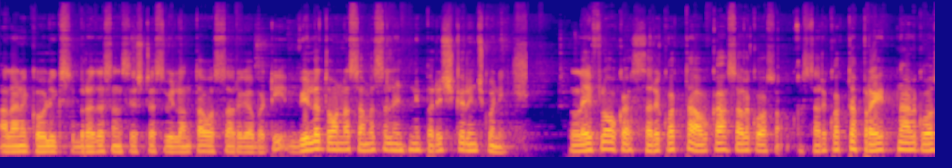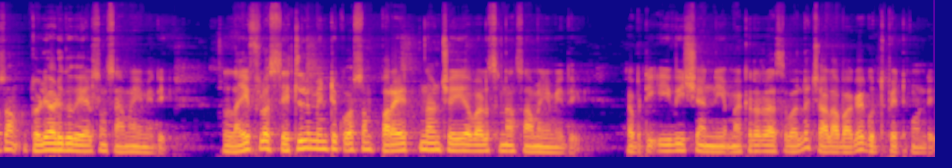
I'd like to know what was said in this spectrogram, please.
అలానే కోలీగ్స్ బ్రదర్స్ అండ్ సిస్టర్స్ వీళ్ళంతా వస్తారు కాబట్టి వీళ్ళతో ఉన్న సమస్యలన్నింటినీ పరిష్కరించుకొని లైఫ్లో ఒక సరికొత్త అవకాశాల కోసం ఒక సరికొత్త ప్రయత్నాల కోసం తొలి అడుగు వేయాల్సిన సమయం ఇది. లైఫ్లో సెటిల్మెంట్ కోసం ప్రయత్నం చేయవలసిన సమయం ఇది. కాబట్టి ఈ విషయాన్ని మకర రాశి వాళ్ళు చాలా బాగా గుర్తుపెట్టుకోండి.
